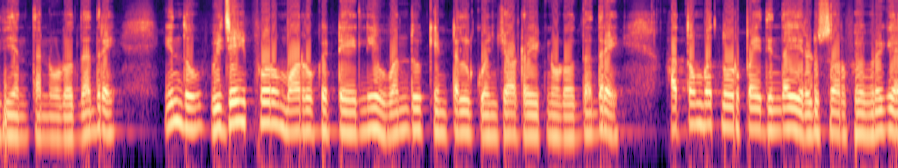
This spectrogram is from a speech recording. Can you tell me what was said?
ಇದೆ ಅಂತ ನೋಡೋದಾದರೆ, ಇಂದು ವಿಜಯಪುರ ಮಾರುಕಟ್ಟೆಯಲ್ಲಿ ಒಂದು ಕ್ವಿಂಟಲ್ ಗೊಂಜಾಳ ರೇಟ್ ನೋಡೋದಾದರೆ ಹತ್ತೊಂಬತ್ತು ನೂರು ರೂಪಾಯಿದಿಂದ ಎರಡು ಸಾವಿರ ರೂಪಾಯಿವರೆಗೆ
